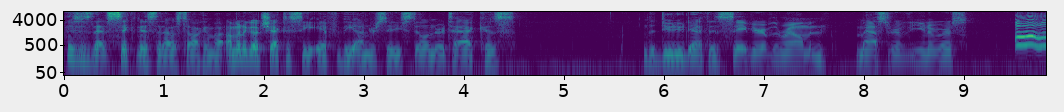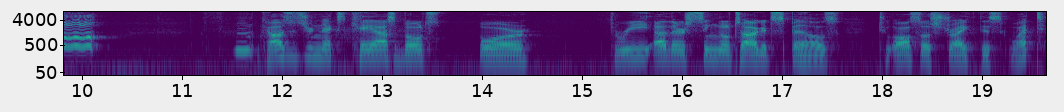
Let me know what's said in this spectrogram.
This is that sickness that I was talking about. I'm going to go check to see if the Undercity's still under attack, because the doo-doo death is savior of the realm and master of the universe. Oh! Causes your next chaos bolt or three other single target spells to also strike this. What?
